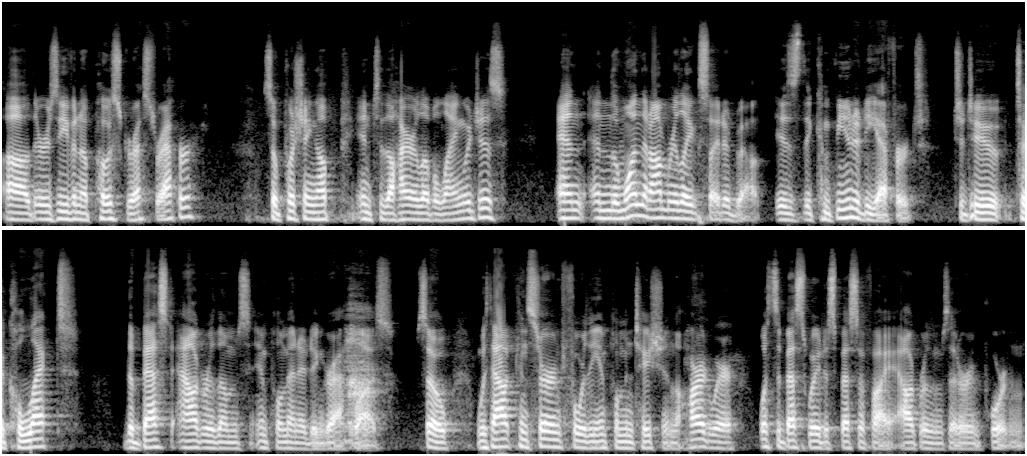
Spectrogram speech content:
Uh, there's even a Postgres wrapper, so pushing up into the higher level languages. And, and the one that I'm really excited about is the community effort to, do, to collect the best algorithms implemented in GraphBLAS. So without concern for the implementation in the hardware, what's the best way to specify algorithms that are important?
